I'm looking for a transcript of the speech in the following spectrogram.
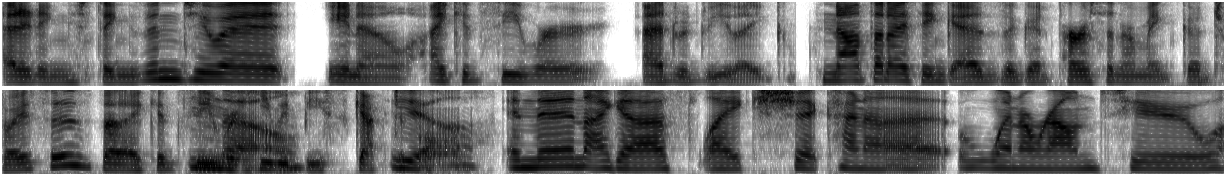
editing things into it? You know, I could see where Ed would be like, not that I think Ed's a good person or make good choices, but I could see where he would be skeptical. Yeah. And then I guess like shit kind of went around to,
